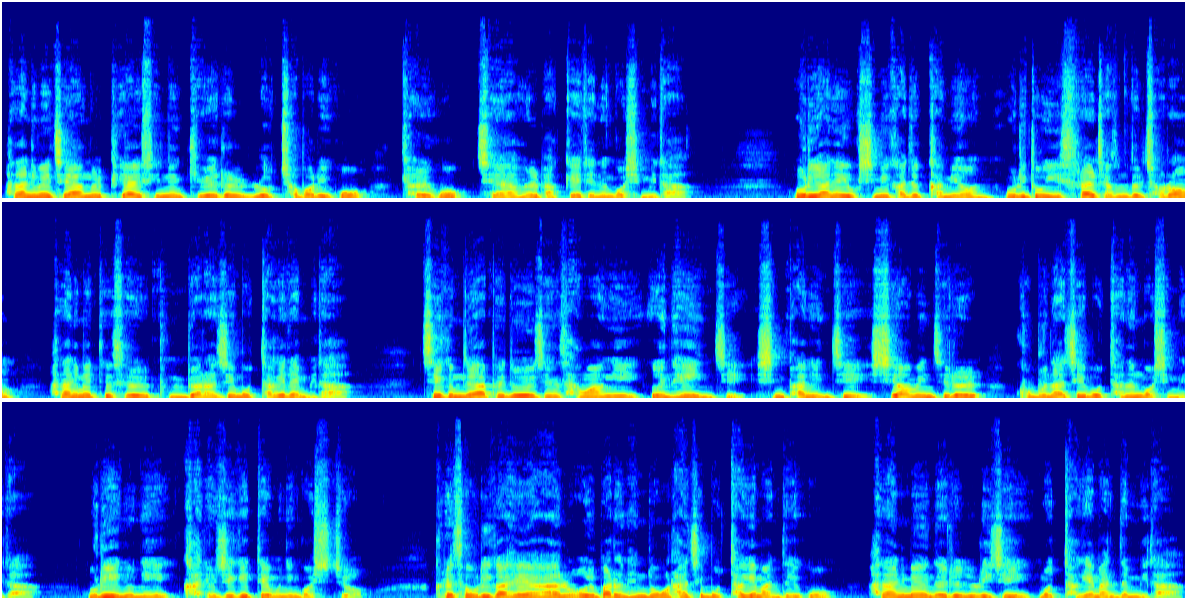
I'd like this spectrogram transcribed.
하나님의 재앙을 피할 수 있는 기회를 놓쳐버리고 결국 재앙을 받게 되는 것입니다. 우리 안에 욕심이 가득하면 우리도 이스라엘 자손들처럼 하나님의 뜻을 분별하지 못하게 됩니다. 지금 내 앞에 놓여진 상황이 은혜인지 심판인지 시험인지를 구분하지 못하는 것입니다. 우리의 눈이 가려지기 때문인 것이죠. 그래서 우리가 해야 할 올바른 행동을 하지 못하게 만들고 하나님의 은혜를 누리지 못하게 만듭니다.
